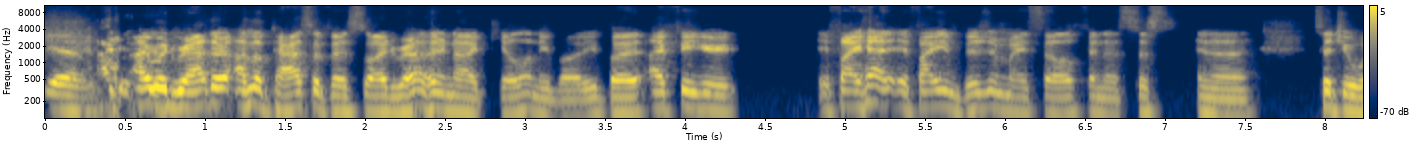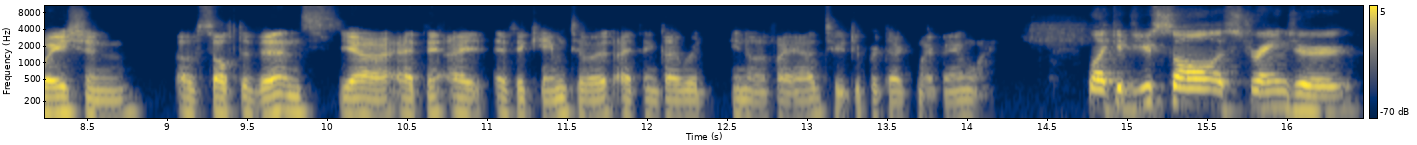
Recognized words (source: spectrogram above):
Yeah, I, I would rather. I'm a pacifist, so I'd rather not kill anybody. But I figured if I had, if I envision myself in a in a situation of self defense, yeah, I think I if it came to it, I think I would, you know, if I had to, to protect my family. Like if you saw a stranger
